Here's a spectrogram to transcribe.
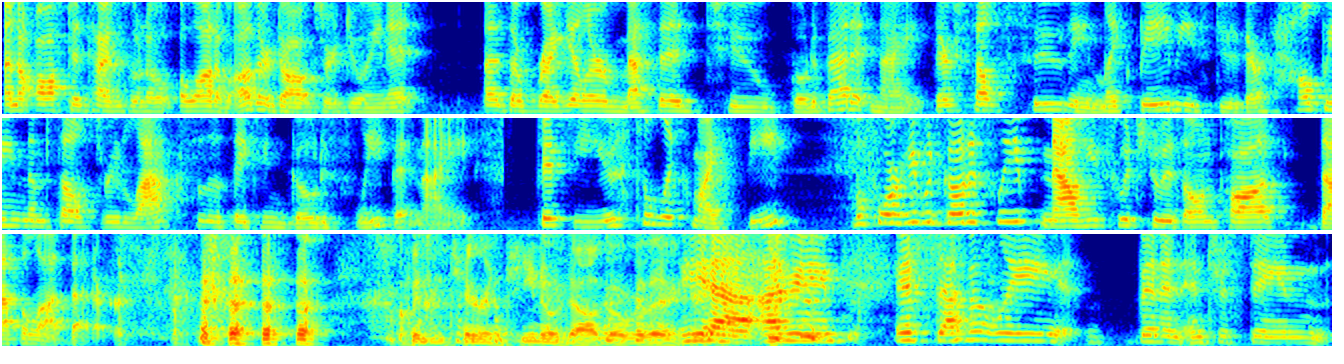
and oftentimes when a, a lot of other dogs are doing it, as a regular method to go to bed at night. They're self soothing like babies do. They're helping themselves relax so that they can go to sleep at night. Fitz used to lick my feet before he would go to sleep. Now he switched to his own paws. That's a lot better. Quentin Tarantino dog over there. yeah, I mean, it's definitely been an interesting.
